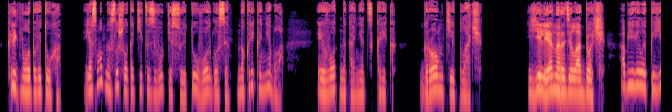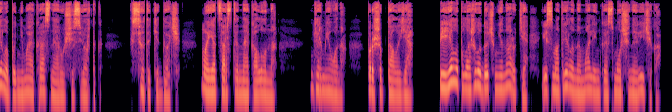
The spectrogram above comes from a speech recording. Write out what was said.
— крикнула повитуха. Я смутно слышала какие-то звуки, суету, возгласы, но крика не было. И вот, наконец, крик. Громкий плач. «Елена родила дочь!» — объявила Пиела, поднимая красный орущий сверток. все таки дочь, моя царственная колонна. Гермиона, — прошептала я. Пиела положила дочь мне на руки и смотрела на маленькое сморщенное личико.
